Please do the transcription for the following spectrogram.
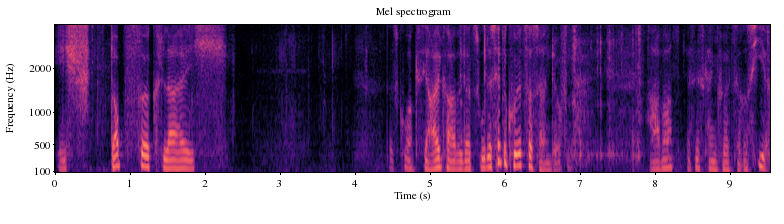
ich stopfe gleich das Koaxialkabel dazu. Das hätte kürzer sein dürfen. Aber es ist kein kürzeres hier.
